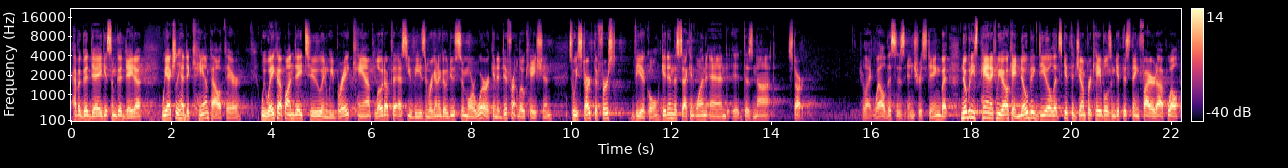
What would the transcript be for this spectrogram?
have a good day, get some good data. We actually had to camp out there. We wake up on day two and we break camp, load up the SUVs, and we're going to go do some more work in a different location. So we start the first vehicle, get in the second one, and it does not start. You're like, well, this is interesting, but nobody's panicked. We go, okay, no big deal. Let's get the jumper cables and get this thing fired up. Well,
